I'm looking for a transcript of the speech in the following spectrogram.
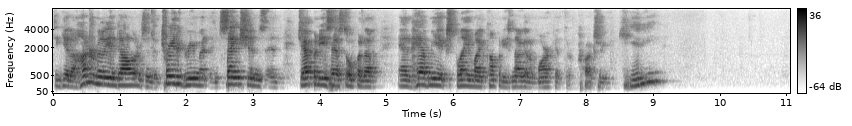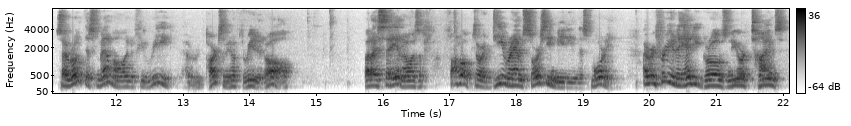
to get $100 million in the trade agreement and sanctions, and Japanese has to open up and have me explain my company's not going to market their products. Are you kidding? So I wrote this memo, and if you read uh, parts of it, you don't have to read it all. But I say, you know, as a follow up to our DRAM sourcing meeting this morning, I refer you to Andy Grove's New York Times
